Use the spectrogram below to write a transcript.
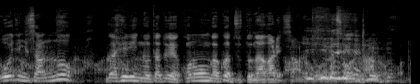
大泉さんのがヘリに乗った時はこの音楽はずっと流れてたんだと思います。なるほど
